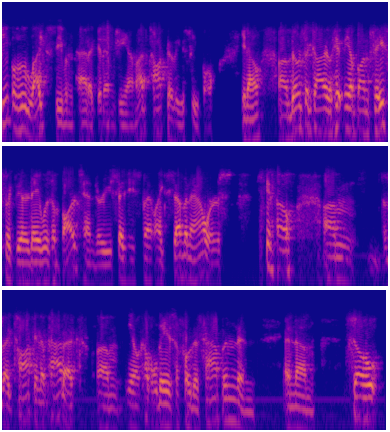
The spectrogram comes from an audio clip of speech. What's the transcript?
people who liked Stephen Paddock at MGM. I've talked to these people. You know, um, there was a guy who hit me up on Facebook the other day. Was a bartender. He says he spent like seven hours, you know, um, like talking to Paddock, um, you know, a couple days before this happened, and and um, so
